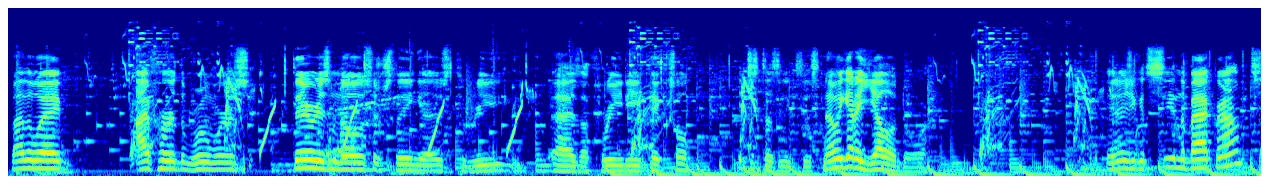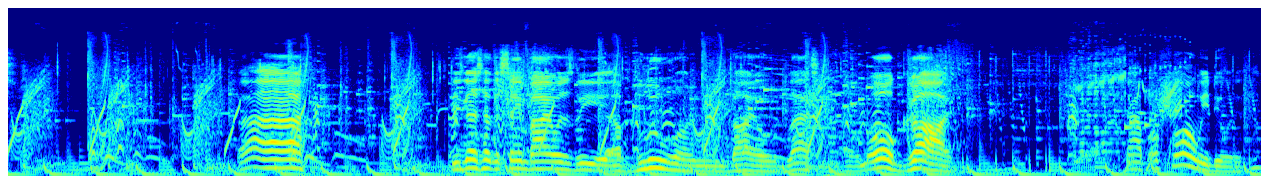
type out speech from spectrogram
By the way, I've heard the rumors. There is no such thing as three as a 3D Pixl. It just doesn't exist. Now we got a yellow door. And as you can see in the background, ah, these guys have the same bio as the uh, blue one bio last time. Oh god! Now before we do anything,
